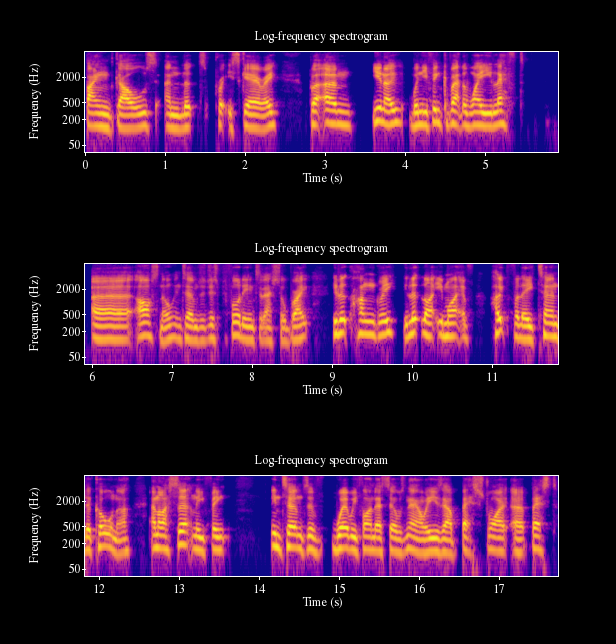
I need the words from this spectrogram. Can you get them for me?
banged goals and looked pretty scary. But um, you know, when you think about the way he left uh, Arsenal in terms of just before the international break. He looked hungry. He looked like he might have hopefully turned a corner. And I certainly think, in terms of where we find ourselves now, he is our best strike, uh, best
